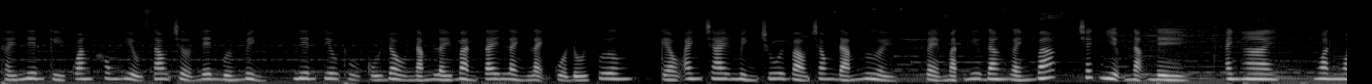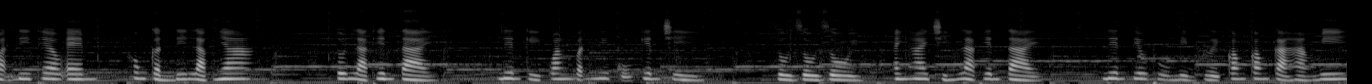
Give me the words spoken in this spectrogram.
Thấy Liên Kỳ Quang không hiểu sao trở nên bướng bỉnh, Liên Tiêu Thủ cúi đầu nắm lấy bàn tay lành lạnh của đối phương, kéo anh trai mình chui vào trong đám người, vẻ mặt như đang gánh vác, trách nhiệm nặng nề. Anh hai, ngoan ngoãn đi theo em, không cần đi lạc nha. Tôi là thiên tài. Liên Kỳ Quang vẫn như cũ kiên trì. Rồi rồi rồi, anh hai chính là thiên tài. Liên tiêu thủ mỉm cười cong cong cả hàng mi,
